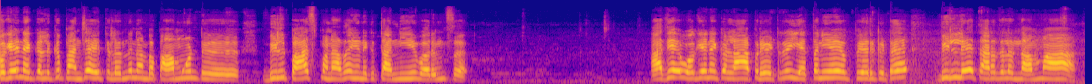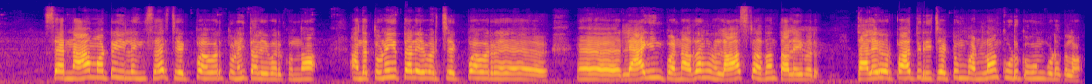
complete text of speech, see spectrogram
ஒகேனக்கலுக்கு பஞ்சாயத்துலேருந்து நம்ம அமௌண்ட்டு பில் பாஸ் பண்ணால் தான் எனக்கு தண்ணியே வருங்க சார் அதே ஒகேனக்கல் ஆப்ரேட்டர் எத்தனையோ பேர்கிட்ட பில்லே தரதில்ல இந்த அம்மா. சார் நான் மட்டும் இல்லைங்க சார். செக் பவர் துணைத் தலைவருக்கும் தான். அந்த துணைத் தலைவர் செக் பவர் லேகிங் பண்ணாதான் லாஸ்ட்டாக தான் தலைவர். தலைவர் பார்த்து ரிஜெக்ட்டும் பண்ணலாம் கொடுக்கவும் கொடுக்கலாம்.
